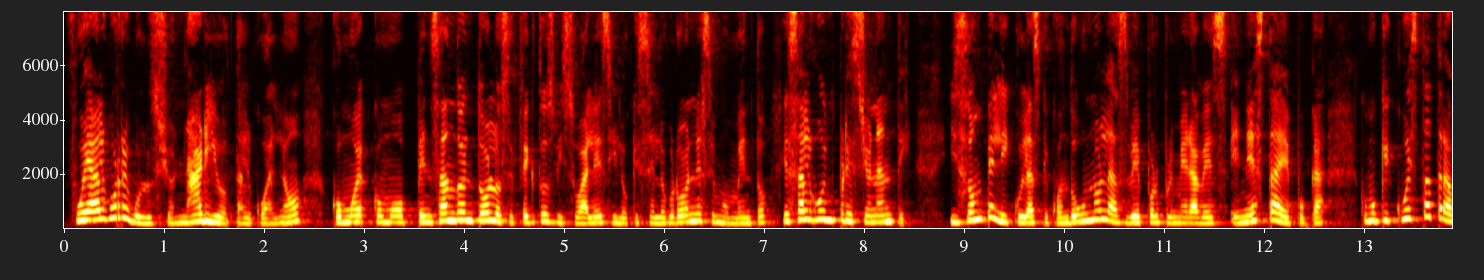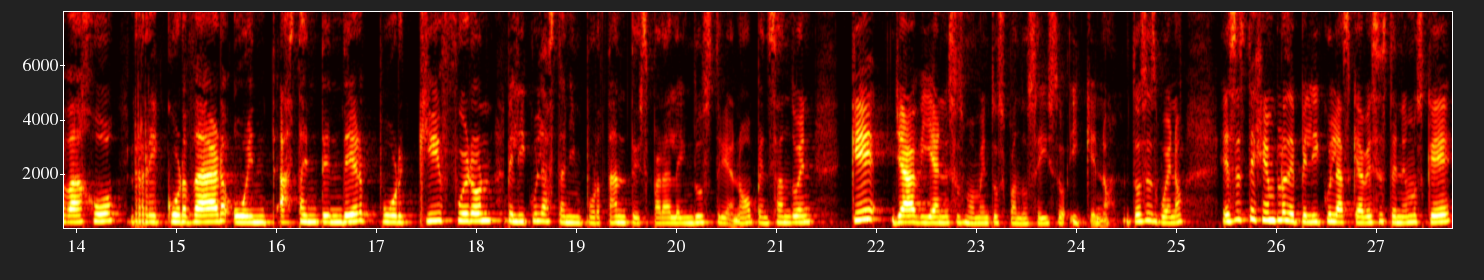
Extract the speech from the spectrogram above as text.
fue algo revolucionario tal cual, ¿no? Como, como pensando en todos los efectos visuales y lo que se logró en ese momento, es algo impresionante. Y son películas que cuando uno las ve por primera vez en esta época, como que cuesta trabajo recordar o hasta entender por qué fueron películas tan importantes para la industria, ¿no? Pensando en qué ya había en esos momentos cuando se hizo y qué no. Entonces, bueno, es este ejemplo de películas que a veces tenemos que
